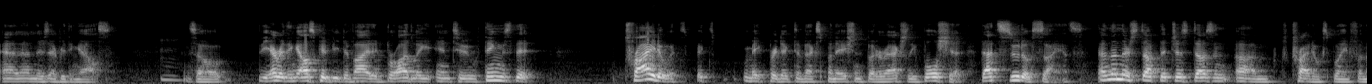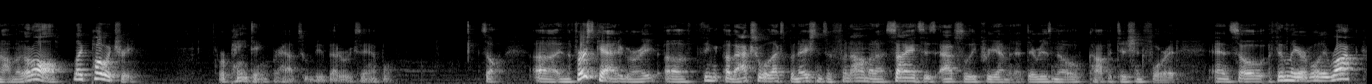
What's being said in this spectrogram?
and then there's everything else. Mm. And so the everything else could be divided broadly into things that try to ex- ex- make predictive explanations but are actually bullshit. That's pseudoscience. And then there's stuff that just doesn't um, try to explain phenomena at all, like poetry or painting, perhaps would be a better example. So, uh, in the first category of thing, of actual explanations of phenomena, science is absolutely preeminent. There is no competition for it. And so, a Thin Layer of Oily Rock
